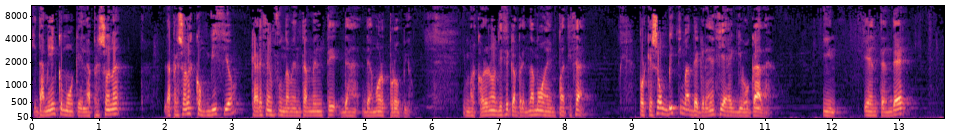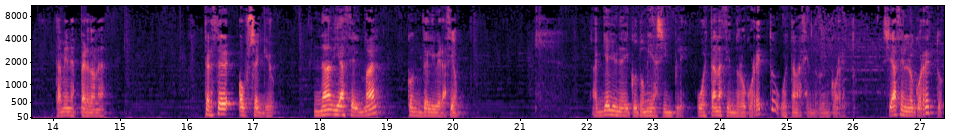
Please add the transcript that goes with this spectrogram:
Y también como que la persona las personas con vicio carecen fundamentalmente de, amor propio. Y Marco Aurelio nos dice que aprendamos a empatizar. porque son víctimas de creencias equivocadas. Y, y entender también es perdonar. Tercer obsequio. Nadie hace el mal con deliberación. Aquí hay una dicotomía simple. O están haciendo lo correcto o están haciendo lo incorrecto. Si hacen lo correcto,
